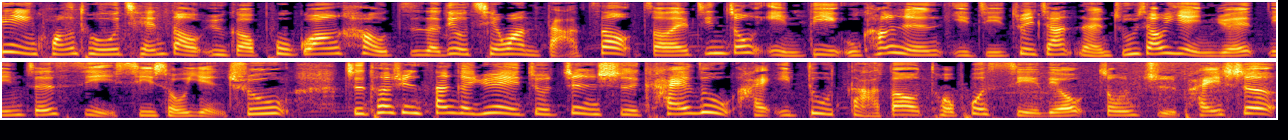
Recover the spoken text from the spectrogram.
电影《狂徒》前导预告曝光，耗资了六千万打造，找来金钟影帝吴康仁以及最佳男主角演员林哲喜携手演出。只特训三个月就正式开录，还一度打到头破血流，终止拍摄。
